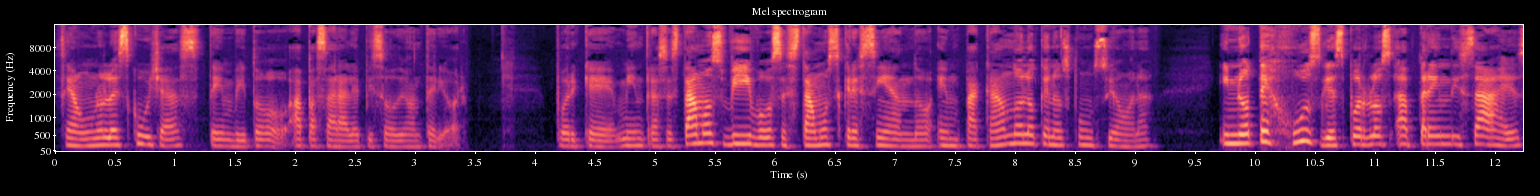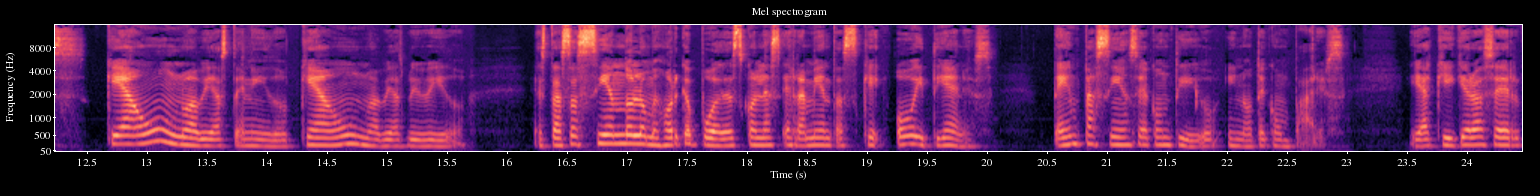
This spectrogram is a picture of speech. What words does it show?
Si aún no lo escuchas, te invito a pasar al episodio anterior. Porque mientras estamos vivos, estamos creciendo, empacando lo que nos funciona, y no te juzgues por los aprendizajes que aún no habías tenido, que aún no habías vivido. Estás haciendo lo mejor que puedes con las herramientas que hoy tienes. Ten paciencia contigo y no te compares. Y aquí quiero hacer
